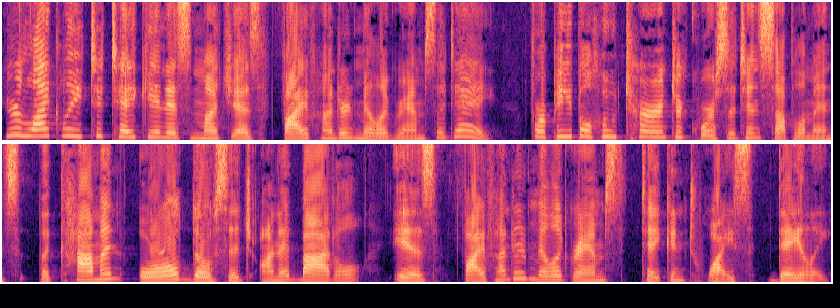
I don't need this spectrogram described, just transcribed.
you're likely to take in as much as 500 milligrams a day. For people who turn to quercetin supplements, the common oral dosage on a bottle is 500 milligrams taken twice daily.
